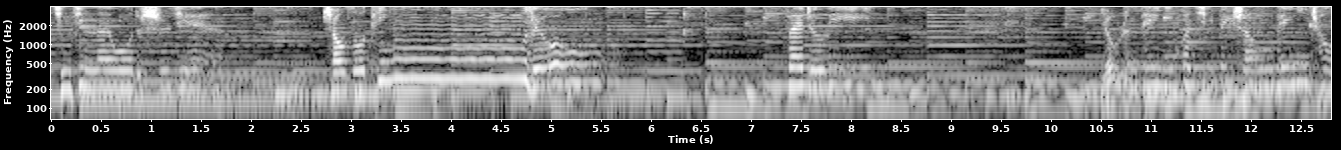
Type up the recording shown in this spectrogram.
请进来我的世界，稍作停留，在这里，有人陪你欢喜悲伤，陪你愁。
